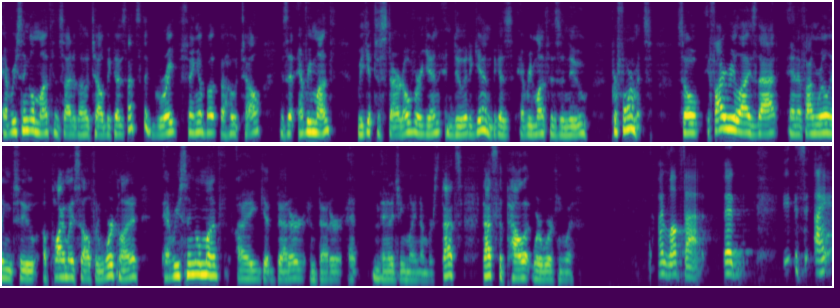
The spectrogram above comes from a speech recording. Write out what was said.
every single month inside of the hotel because that's the great thing about the hotel is that every month we get to start over again and do it again because every month is a new performance. So if I realize that and if I'm willing to apply myself and work on it, every single month I get better and better at managing my numbers. That's that's the palette we're working with. I love that. And it's I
